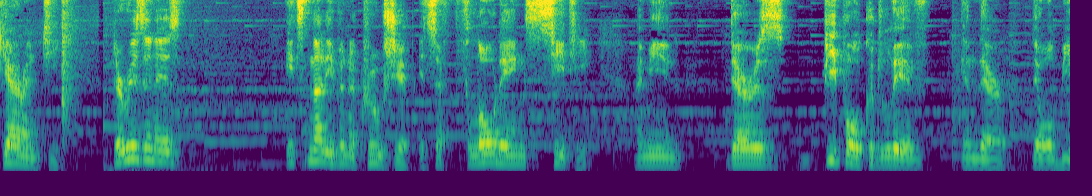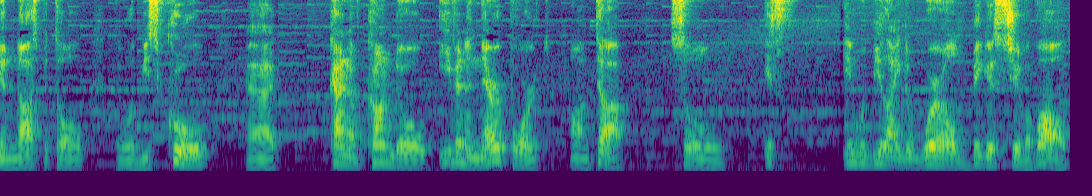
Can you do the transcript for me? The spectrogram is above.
guaranteed. The reason is it's not even a cruise ship it's a floating city. I mean there's people could live in there there will be an hospital there will be school uh, kind of condo even an airport on top so it's it would be like the world biggest ship of all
